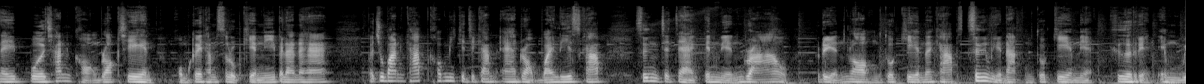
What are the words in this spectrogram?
ในเวอร์ชั่นของบล็อกเชนผมเคยทำสรุปเกมนี้ไปแล้วนะฮะ ปัจจุบันครับเขามีกิจกรรม AirDrop Whitelist ครับซึ่งจะแจกเป็นเหรียญราว เหรียญรองของตัวเกมนะครับซึ่งเหรียญหลักของตัวเกมเนี่ยคือเหรียญ MV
